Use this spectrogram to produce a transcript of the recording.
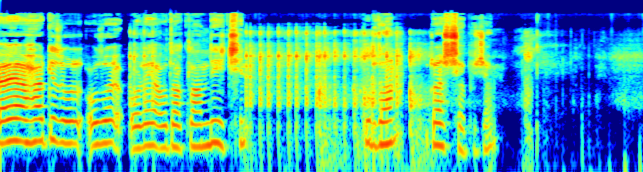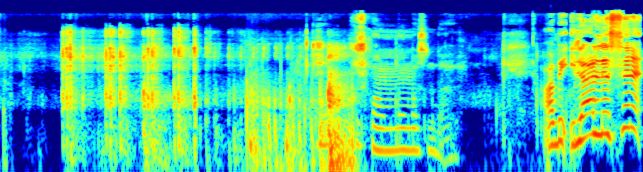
Eğer herkes or- or- oraya odaklandığı için buradan rush yapacağım. Düşmanım olmasın da abi. Abi ilerlesene.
